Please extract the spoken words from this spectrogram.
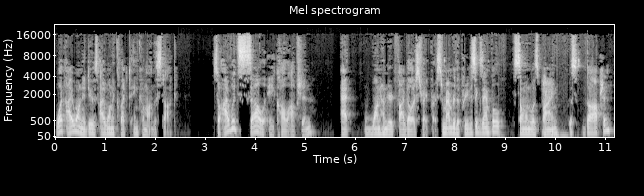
What I want to do is I want to collect income on the stock. So I would sell a call option at $105 strike price. Remember the previous example? Someone was mm-hmm. buying mm-hmm. this, the option.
